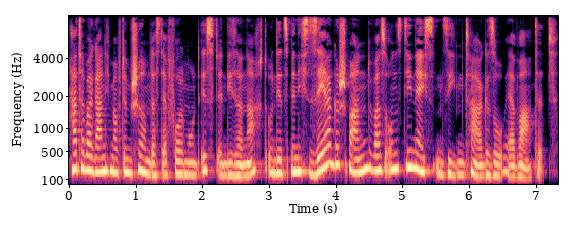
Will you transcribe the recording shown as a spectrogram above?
Hatte aber gar nicht mehr auf dem Schirm, dass der Vollmond ist in dieser Nacht. Und jetzt bin ich sehr gespannt, was uns die nächsten sieben Tage so erwartet.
